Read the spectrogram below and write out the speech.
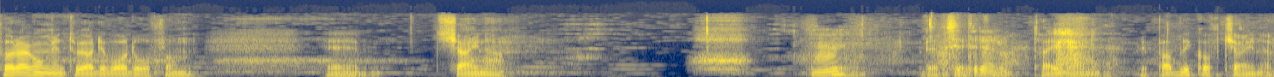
förra gången tror jag det var då från eh, China. Mm. Jag sitter där och... Taiwan, Republic of China.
